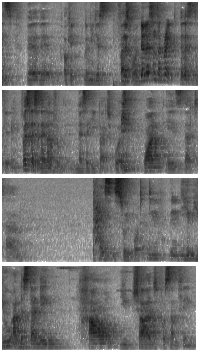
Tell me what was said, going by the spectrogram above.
is the the okay. Let me just fast The, forward. the lessons are great. The lessons, okay. First lesson I learned from Nessa Heat Patch was one is that um, price is so important. Mm, You, you understanding how you charge for something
